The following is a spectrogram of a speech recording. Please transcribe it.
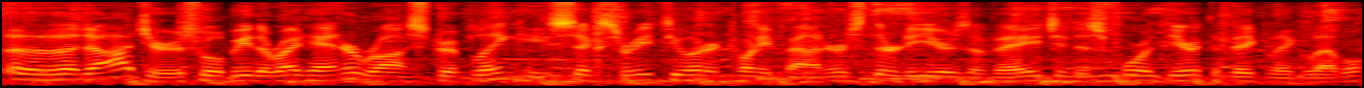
the Dodgers will be the right-hander Ross Stripling. He's 6'3", 220 pounders, 30 years of age, in his fourth year at the big league level.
